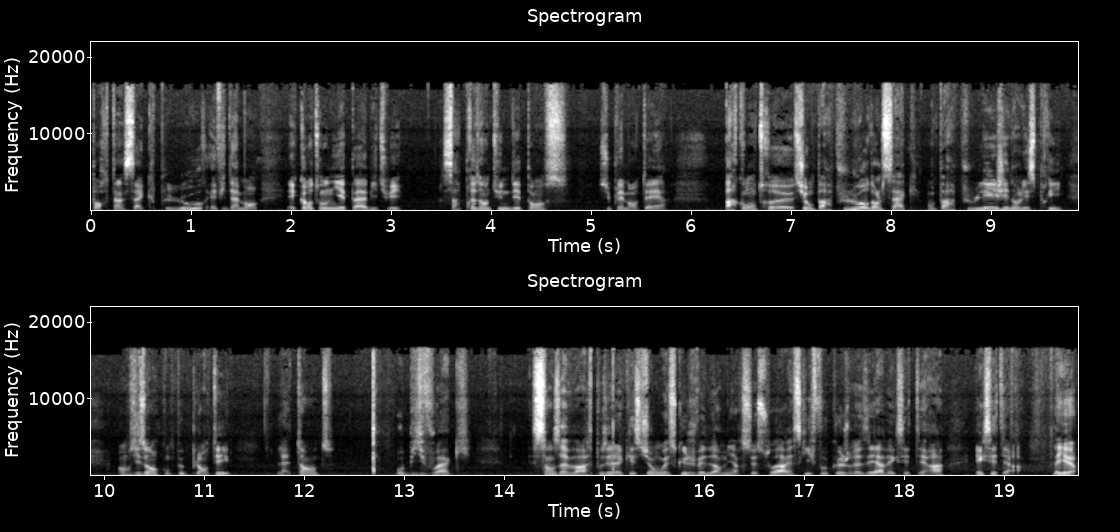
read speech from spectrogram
porte un sac plus lourd, évidemment, et quand on n'y est pas habitué, ça représente une dépense supplémentaire. Par contre, euh, si on part plus lourd dans le sac, on part plus léger dans l'esprit en se disant qu'on peut planter la tente au bivouac sans avoir à se poser la question où est-ce que je vais dormir ce soir, est-ce qu'il faut que je réserve, etc. etc. D'ailleurs,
